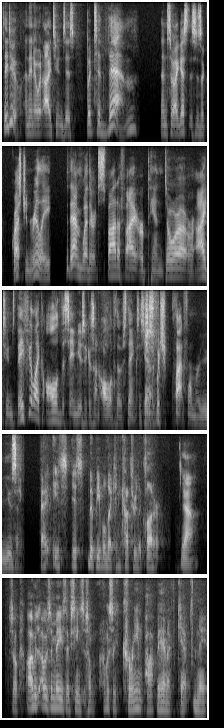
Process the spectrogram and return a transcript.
They do, and they know what iTunes is. But to them, and so I guess this is a question really, to them, whether it's Spotify or Pandora or iTunes, they feel like all of the same music is on all of those things. It's Yeah. just which platform are you using? Uh, It's it's the people that can cut through the clutter. Yeah. So I was I was amazed. I've seen some. I was a Korean pop band. I can't name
